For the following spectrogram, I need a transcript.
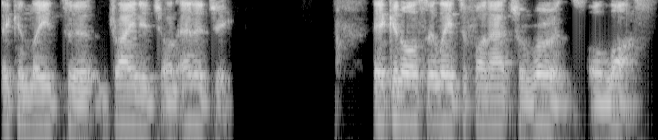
It can lead to drainage on energy. It can also lead to financial ruins or loss.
